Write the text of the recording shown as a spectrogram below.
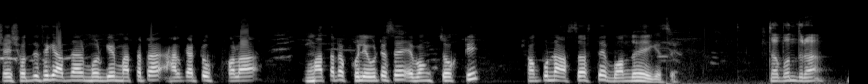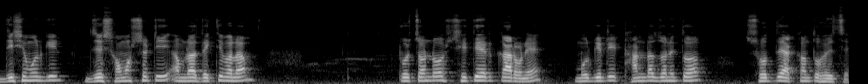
সেই সর্দি থেকে আপনার মুরগির মাথাটা হালকা একটু ফলা মাথাটা ফুলে উঠেছে এবং চোখটি সম্পূর্ণ আস্তে আস্তে বন্ধ হয়ে গেছে। তো বন্ধুরা, দেশি মুরগির যে সমস্যাটি আমরা দেখতে পেলাম, প্রচণ্ড শীতের কারণে মুরগিটি ঠান্ডাজনিত সর্দি আক্রান্ত হয়েছে।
